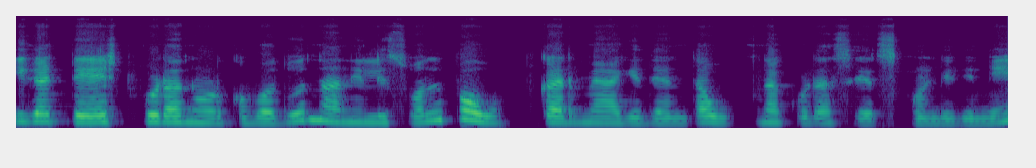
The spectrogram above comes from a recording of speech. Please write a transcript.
ಈಗ ಟೇಸ್ಟ್ ಕೂಡ ನೋಡ್ಕೋಬಹುದು ನಾನಿಲ್ಲಿ ಸ್ವಲ್ಪ ಉಪ್ಪು ಕಡಿಮೆ ಆಗಿದೆ ಅಂತ ಉಪ್ಪನ್ನ ಕೂಡ ಸೇರ್ಸ್ಕೊಂಡಿದೀನಿ.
